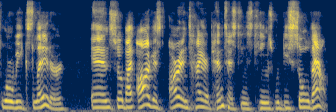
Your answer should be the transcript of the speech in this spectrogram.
four weeks later. And so by August, our entire pen testing teams would be sold out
